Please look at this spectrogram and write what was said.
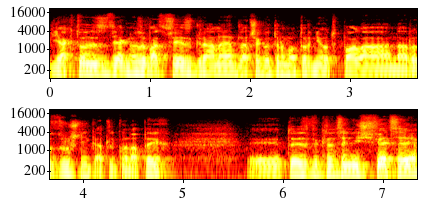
jak to zdiagnozować, co jest grane, dlaczego ten motor nie odpala na rozrusznik, a tylko na pych. Y, To jest wykręcenie świecy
